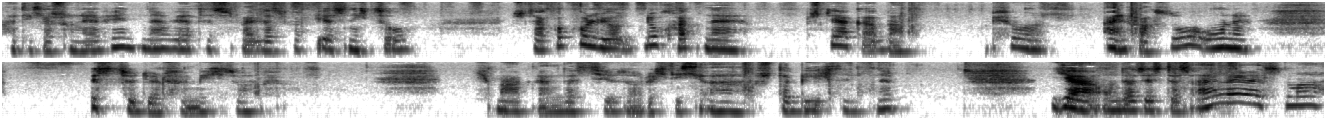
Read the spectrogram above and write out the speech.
Hatte ich ja schon erwähnt, ne, wird es, weil das Papier ist nicht so stark. Obwohl, ja, doch hat eine Stärke, aber für einfach so, ohne, ist zu dünn für mich. So. Ich mag dann, dass die so richtig äh, stabil sind. Ne? Ja, und das ist das eine. Erstmal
